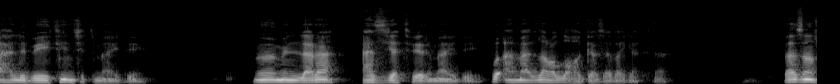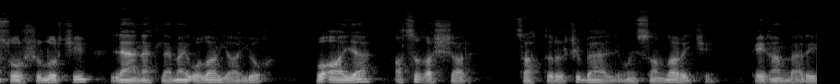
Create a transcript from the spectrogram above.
əhl-i beyti incitməkdir. Möminlərə əziyyət verməkdir. Bu əməllər Allaha qəzəbə gətirər. Bəzən soruşulur ki, lənətləmək olar ya yox. Bu ayə açıq-aşkar çatdırır ki, bəli, o insanlar ki, peyğəmbəri,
